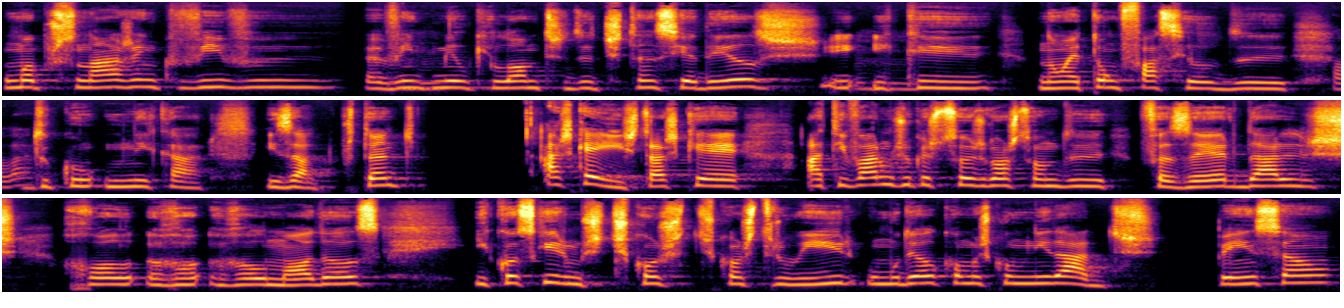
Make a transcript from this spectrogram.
uma personagem que vive a 20 uhum. mil quilómetros de distância deles e, uhum. e, que não é tão fácil de, de, comunicar. Exato. Portanto, acho que é isto. Acho que é ativarmos o que as pessoas gostam de fazer, dar-lhes role, role models e conseguirmos desconstruir o modelo como as comunidades pensam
